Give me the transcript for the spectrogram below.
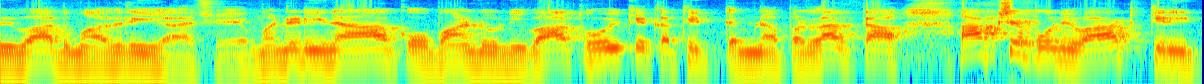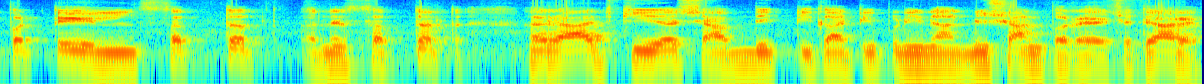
વિવાદમાં આવી રહ્યા છે. મંડળીના કૌભાંડોની વાત હોય કે કથિત તેમના પર લાગતા આક્ષેપોની વાત, કિરીટ પટેલ સતત અને સતત રાજકીય શાબ્દિક ટીકા ટિપ્પણીના નિશાન પર રહે છે. ત્યારે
